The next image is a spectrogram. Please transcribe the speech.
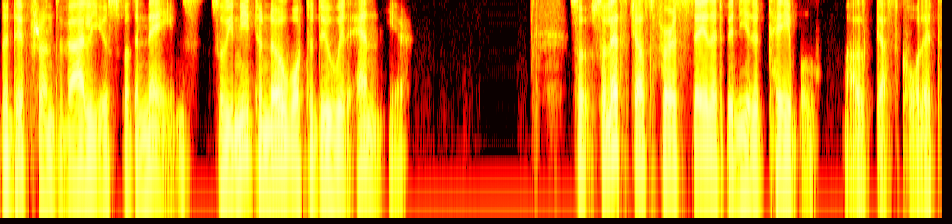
the different values for the names. So we need to know what to do with n here. So, so let's just first say that we need a table. I'll just call it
